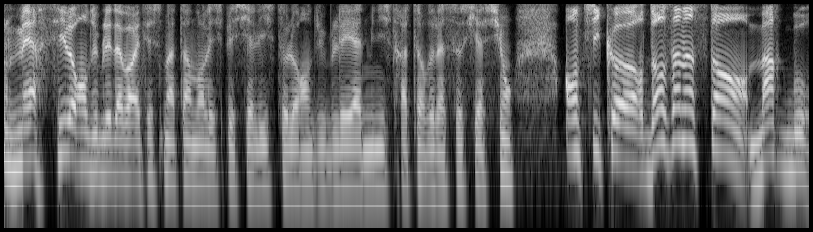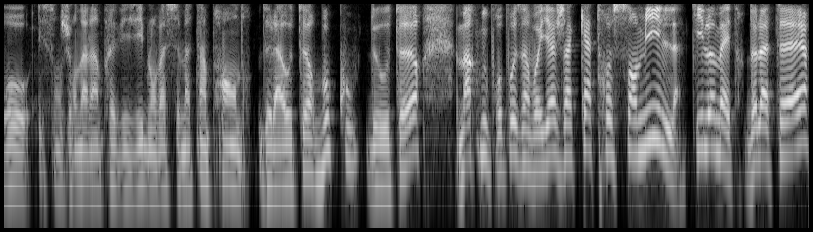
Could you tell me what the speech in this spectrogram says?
Merci Laurent Dublé d'avoir été ce matin dans les spécialistes. Laurent Dublé, administrateur de l'association Anticor. Dans un instant, Marc Bourreau et son journal imprévisible. On va ce matin prendre de la hauteur, beaucoup de hauteur. Marc nous propose un voyage à 400 000 kilomètres de la Terre.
